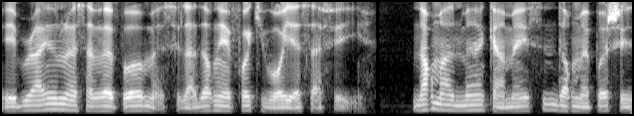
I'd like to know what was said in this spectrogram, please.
Et Brian ne le savait pas, mais c'est la dernière fois qu'il voyait sa fille. Normalement, quand Macy ne dormait pas chez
